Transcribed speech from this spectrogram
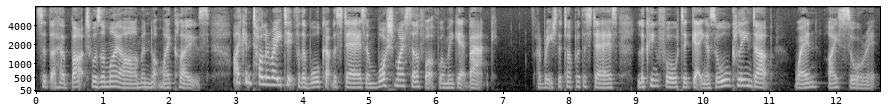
so that her butt was on my arm and not my clothes. I can tolerate it for the walk up the stairs and wash myself off when we get back. I reached the top of the stairs, looking forward to getting us all cleaned up, when I saw it.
